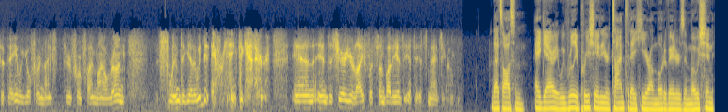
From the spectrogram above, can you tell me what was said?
today. We go for a nice three or four, five mile run. Swim together. We do everything together, and and to share your life with somebody, it's it's, it's magical. That's awesome. Hey, Gary, we've really appreciated your time today here on Motivators in Motion.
